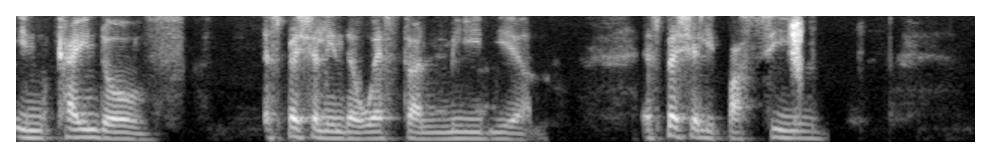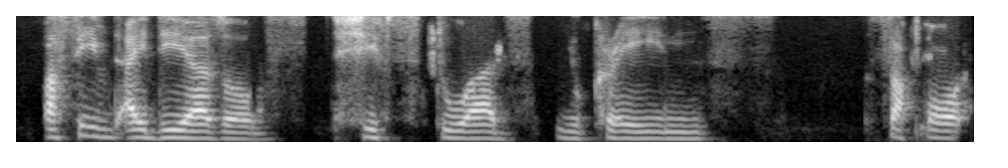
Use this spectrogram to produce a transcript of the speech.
in kind of, especially in the Western media, especially perceived perceived ideas of shifts towards Ukraine's support.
